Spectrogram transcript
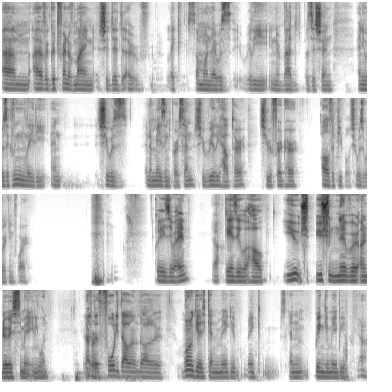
um, I have a good friend of mine, she did a, like someone that was really in a bad position and he was a cleaning lady and she was an amazing person. She really helped her. She referred her all the people she was working for. Crazy, right? Yeah. Crazy how you sh- you should never underestimate anyone. Never. The forty thousand dollar mortgage can make you make can bring you maybe Yeah.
